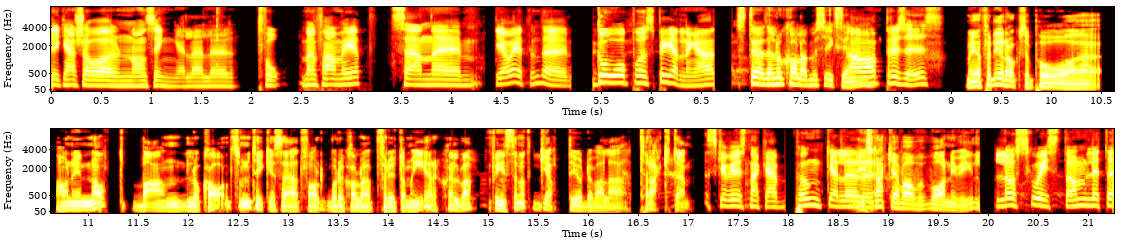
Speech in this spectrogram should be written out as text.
Vi kanske har någon singel eller två. Men fan vet. Sen, eh, jag vet inte. Gå på spelningar. Stöd den lokala musikscenen. Ja, precis. Men jag funderar också på, eh, har ni något band lokalt som ni tycker så här att folk borde kolla upp förutom er själva? Finns det något gött i Uddevalla-trakten? Ska vi snacka punk eller? Ni snackar vad, vad ni vill. Lost Wisdom lite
